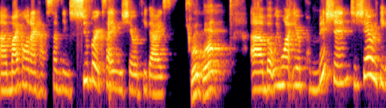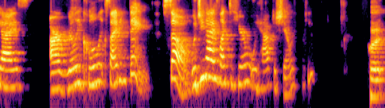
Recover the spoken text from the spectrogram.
uh, Michael and I have something super exciting to share with you guys. Whoop, whoop. Um, but we want your permission to share with you guys our really cool, exciting thing. So, would you guys like to hear what we have to share with you? Put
